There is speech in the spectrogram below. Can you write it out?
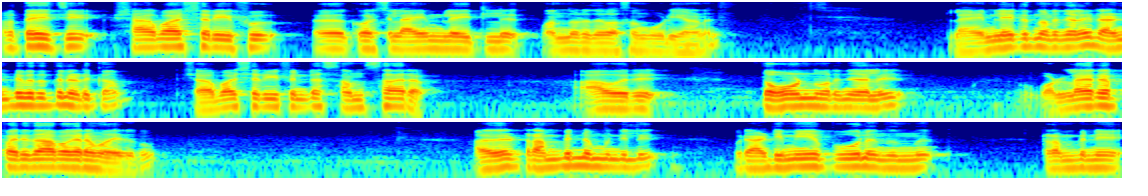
പ്രത്യേകിച്ച് ഷഹബാസ് ഷെരീഫ് കുറച്ച് ലൈം ലൈറ്റിൽ വന്നൊരു ദിവസം കൂടിയാണ്. ലൈം ലൈറ്റ് എന്ന് പറഞ്ഞാൽ രണ്ട് വിധത്തിലെടുക്കാം ഷഹബാസ് ഷെരീഫിന്റെ സംസാരം ആ ഒരു ടോൺ എന്ന് പറഞ്ഞാൽ വളരെ പരിതാപകരമായിരുന്നു. അതായത് ട്രംപിന്റെ മുന്നിൽ ഒരു അടിമയെ പോലെ നിന്ന് ട്രംപിനെ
